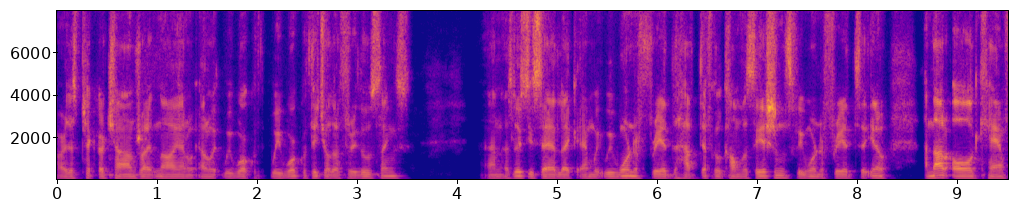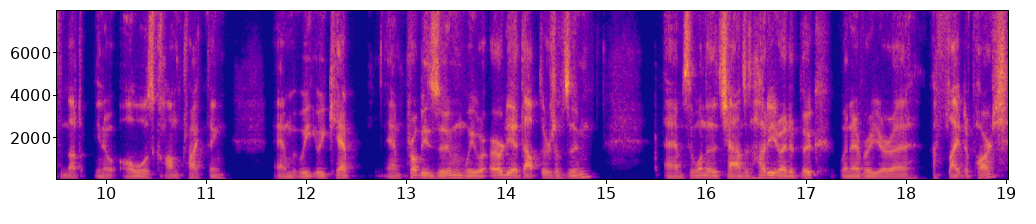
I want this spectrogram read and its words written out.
or this particular challenge right now, and, and we work with we work with each other through those things. And as Lucy said, like, and we, we weren't afraid to have difficult conversations. We weren't afraid to, you know, and that all came from that, you know, always contracting. And we, we kept, and um, probably Zoom, we were early adopters of Zoom. Um, so one of the challenges, how do you write a book whenever you're a, a flight apart?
